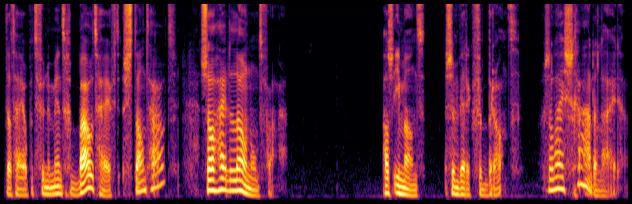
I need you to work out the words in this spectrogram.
dat hij op het fundament gebouwd heeft standhoudt, zal hij loon ontvangen. Als iemand zijn werk verbrandt, zal hij schade lijden.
